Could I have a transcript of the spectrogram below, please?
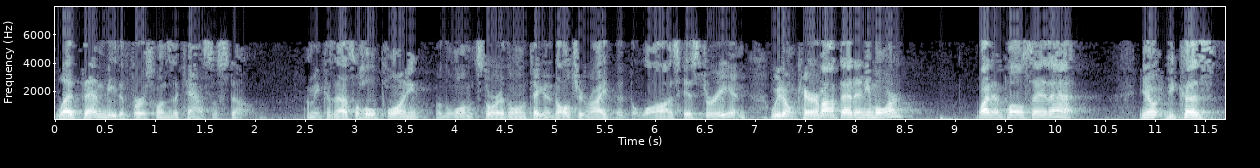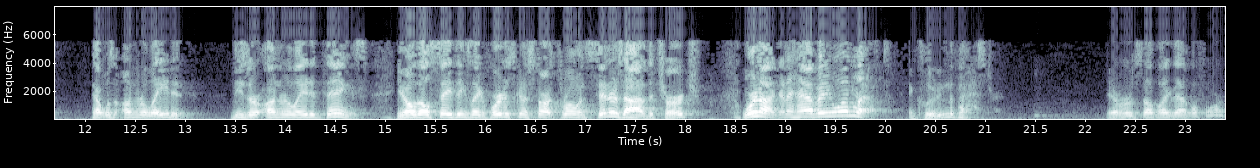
Let them be the first ones to cast a stone. I mean, because that's the whole point of the woman, story of the woman taking adultery, right? That the law is history and we don't care about that anymore. Why didn't Paul say that? You know, because that was unrelated. These are unrelated things. You know, they'll say things like, if we're just going to start throwing sinners out of the church, we're not going to have anyone left, including the pastor. You ever heard stuff like that before?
